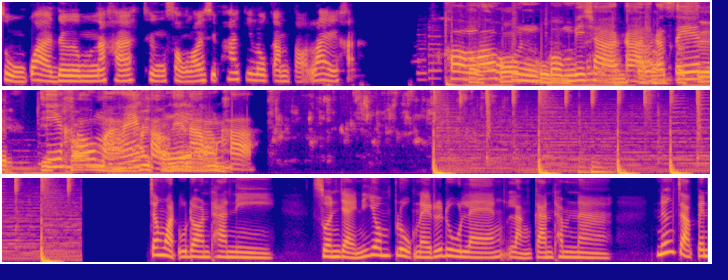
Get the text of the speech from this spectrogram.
สูงกว่าเดิมนะคะ ถึง 215 กิโลกรัมต่อไร่ค่ะ ขอขอบคุณกรมวิชาการเกษตรที่เข้ามาให้คำแนะนำค่ะจังหวัดอุดรธานี ส่วนใหญ่นิยมปลูกในฤดูแล้งหลังการทำนา เนื่องจากเป็น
